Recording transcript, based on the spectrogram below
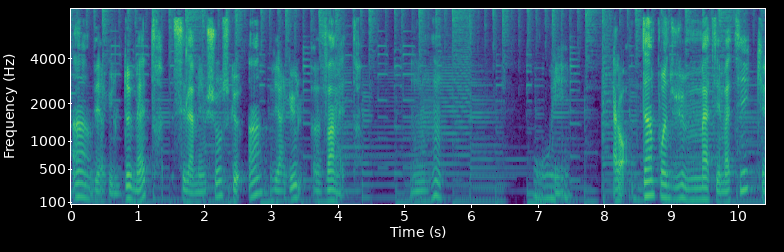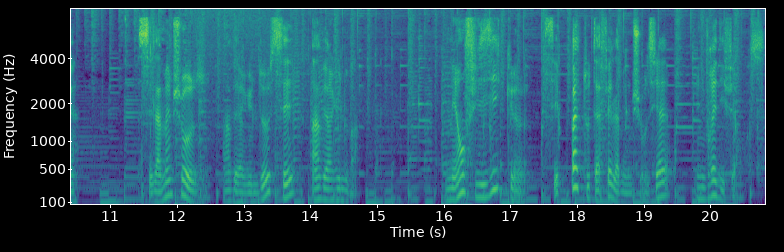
1,2 m c'est la même chose que 1,20 m. Mhm. Oui. Alors, d'un point de vue mathématique, c'est la même chose. 1,2 c'est 1,20. Mais en physique, c'est pas tout à fait la même chose. Il y a vraie différence.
